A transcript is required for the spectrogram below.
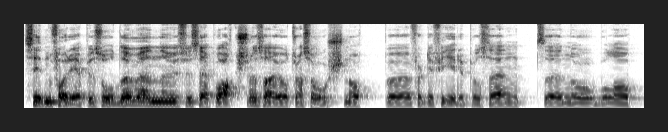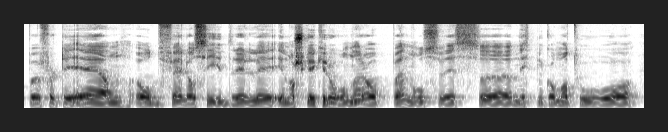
siden, forrige episode. Men hvis vi ser på aksjene, så er jo Transocean opp 44% Noble opp 41 Oddfjell og Sidril i, i norske kroner er opp henholdsvis 19,2 og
